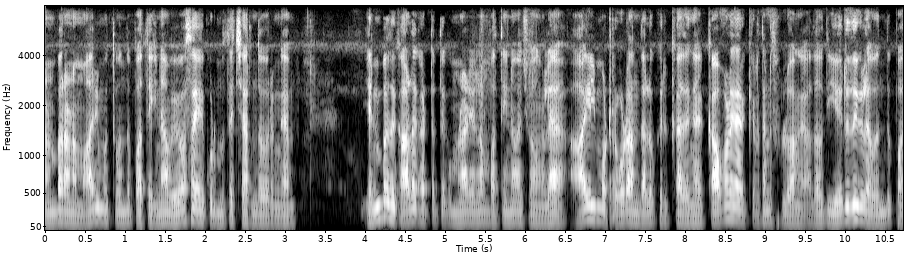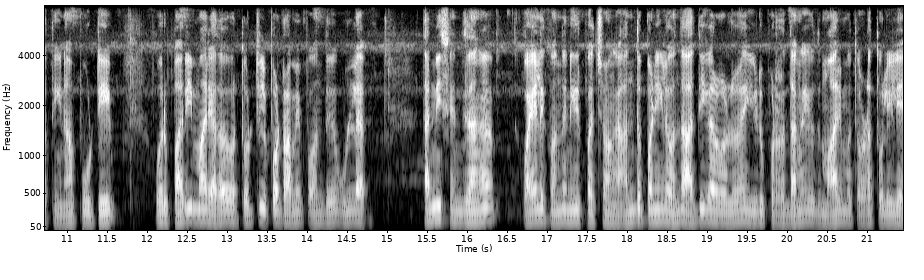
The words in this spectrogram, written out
நண்பரான மாரிமுத்து வந்து பார்த்திங்கன்னா விவசாய குடும்பத்தை சேர்ந்தவருங்க. எண்பது காலகட்டத்துக்கு முன்னாடியெல்லாம் பார்த்தீங்கன்னா வச்சுக்கோங்களேன் ஆயில் மோட்டர் கூட அந்த அளவுக்கு இருக்காதுங்க. கவலை இறக்கிறதுன்னு சொல்லுவாங்க. அதாவது எருதுகளை வந்து பார்த்தீங்கன்னா பூட்டி ஒரு பரி மாதிரி அதாவது ஒரு தொட்டில் போன்ற அமைப்பை வந்து உள்ளே தண்ணி செஞ்சு தாங்க வயலுக்கு வந்து நீர் பாய்ச்சுவாங்க. அந்த பணியில் வந்து அதிக அளவில் ஈடுபடுறது தாங்க இது மாரிமுத்தோட தொழிலே.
